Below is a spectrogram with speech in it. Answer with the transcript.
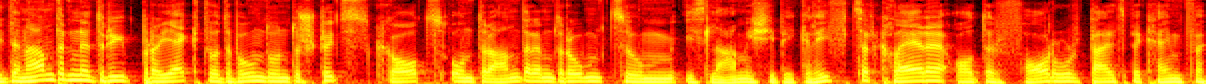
Bei den anderen drei Projekten, die der Bund unterstützt, geht es unter anderem darum, zum islamischen Begriff zu erklären oder Vorurteile zu bekämpfen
